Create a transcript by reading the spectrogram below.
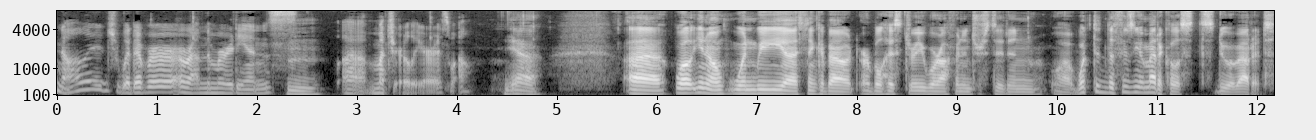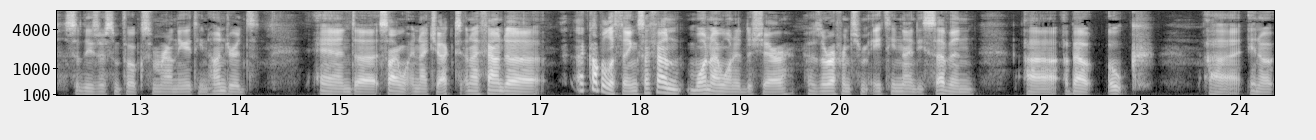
knowledge, whatever around the meridians hmm. uh, much earlier as well. Yeah. Uh, well, you know, when we uh, think about herbal history, we're often interested in uh, what did the physiomedicalists do about it. So these are some folks from around the 1800s, and uh, so I went and I checked, and I found a a couple of things. I found one I wanted to share. It was a reference from 1897 uh, about oak. Uh, in a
